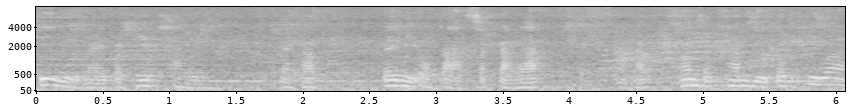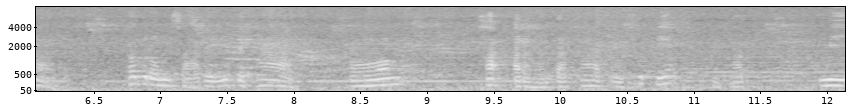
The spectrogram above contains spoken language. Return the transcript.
ที่อยู่ในประเทศไทยนะครับ ได้มีโอกาสสักการะนะครับความสำคัญอยู่ตรงที่ว่าพระบรมสารีริกธาตุพร้อมพระอรหันตธาตุในชุดนี้นะครับ มี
